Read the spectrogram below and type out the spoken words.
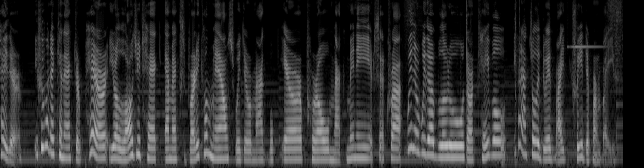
Hey there! If you want to connect or pair your Logitech MX vertical mouse with your MacBook Air, Pro, Mac Mini, etc., with a Bluetooth or cable, you can actually do it by three different ways.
